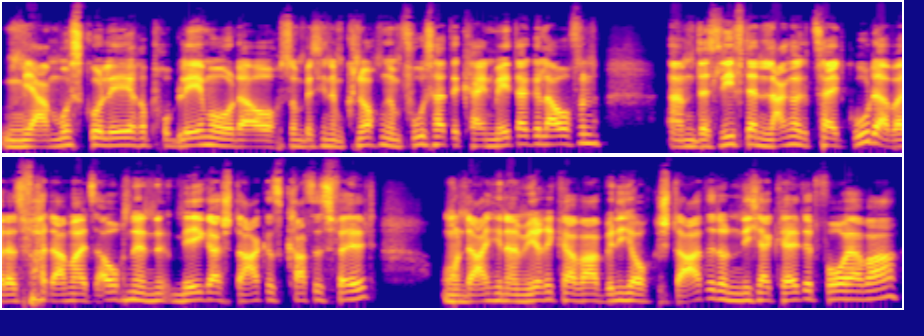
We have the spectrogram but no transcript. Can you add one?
ja muskuläre Probleme oder auch so ein bisschen im Knochen im Fuß hatte, keinen Meter gelaufen ähm, das lief dann lange Zeit gut, aber das war damals auch ein mega starkes, krasses Feld. Und da ich in Amerika war, bin ich auch gestartet und nicht erkältet vorher war.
